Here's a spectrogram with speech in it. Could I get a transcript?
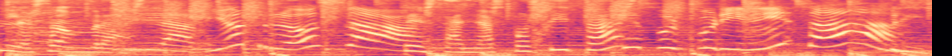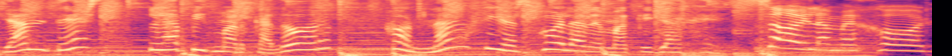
las sombras. Labios rosa. Pestañas postizas. ¡Qué purpuriniza! Brillantes. Lápiz marcador. Con Nancy Escuela de Maquillaje. Soy la mejor.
